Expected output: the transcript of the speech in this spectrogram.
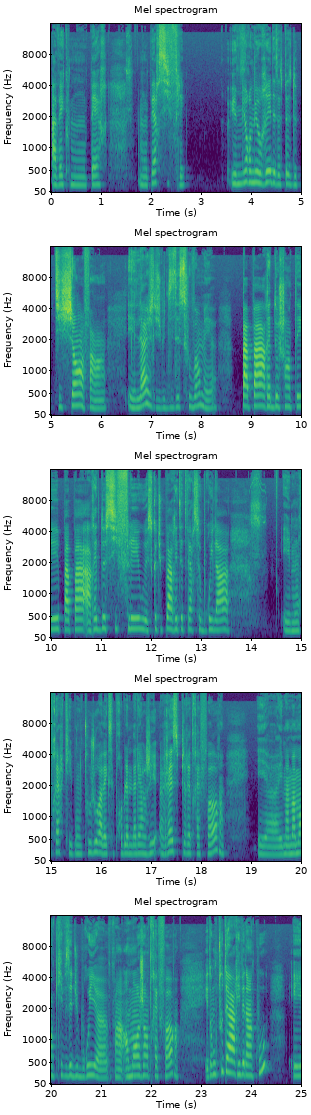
avec mon père. Mon père sifflait murmurer des espèces de petits chants. Enfin, et là, je, lui disais souvent, mais euh, papa, arrête de chanter, papa, arrête de siffler, ou est-ce que tu peux arrêter de faire ce bruit-là Et mon frère, qui, bon, toujours avec ses problèmes d'allergie, respirait très fort. Et, euh, et, ma maman qui faisait du bruit euh, en mangeant très fort. Et donc tout est arrivé d'un coup. Et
